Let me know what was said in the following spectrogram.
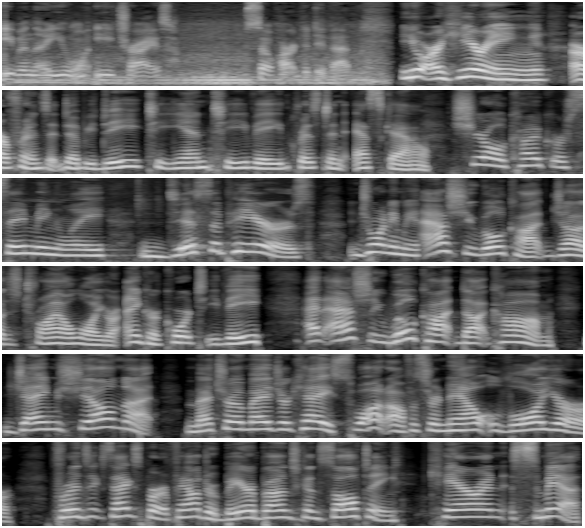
even though you want you try so hard to do that. You are hearing our friends at WDTN TV, Kristen Eskow. Cheryl Coker seemingly disappears. Joining me, Ashley Willcott, judge, trial lawyer, anchor court TV at ashleywillcott.com. James Shelnut, Metro Major Case, SWAT officer, now lawyer. Forensics expert, founder, Bare Bones Consulting, Karen Smith.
